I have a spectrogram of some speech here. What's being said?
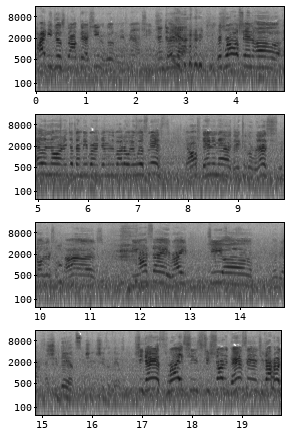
Heidi just out there. She in the wilderness now. She Angelina. Rick Ross and uh, Eleanor and Justin Bieber and Demi Lovato and Will Smith. They're all standing there. They took a rest with all their supplies. Beyonce, right? She uh, what did Beyonce? She danced. She, she's a dancer. She danced, right? She she started dancing. She got her.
